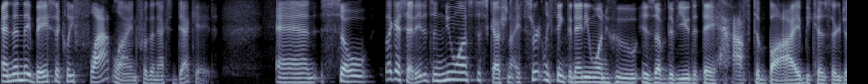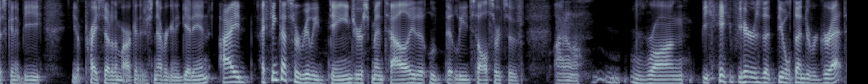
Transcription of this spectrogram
And then they basically flatline for the next decade. And so, like I said, it's a nuanced discussion. I certainly think that anyone who is of the view that they have to buy because they're just going to be, you know, priced out of the market, they're just never going to get in. I I think that's a really dangerous mentality that, that leads to all sorts of, I don't know, wrong behaviors that people tend to regret.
